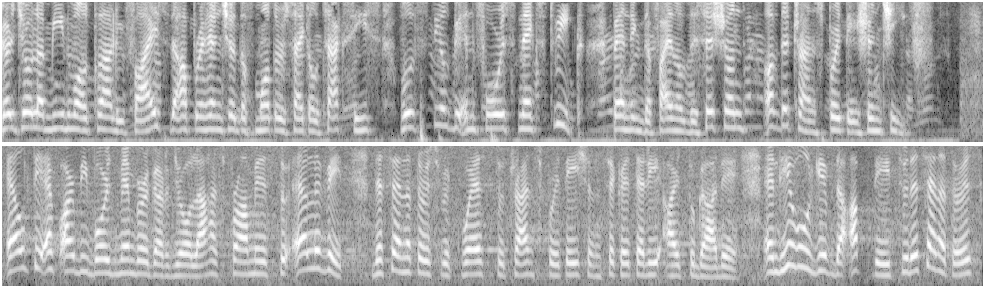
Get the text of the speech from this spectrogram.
Guardiola meanwhile clarifies the apprehension of motorcycle taxis will still be enforced next week, pending the final decision of the transportation chief. LTFRB board member Gardiola has promised to elevate the senator's request to Transportation Secretary Art Tugade, and he will give the update to the senators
